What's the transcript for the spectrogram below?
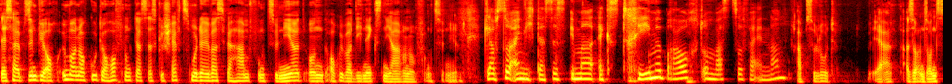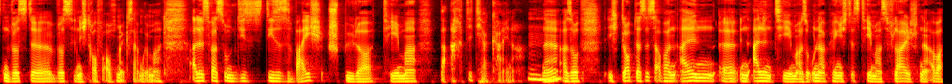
deshalb sind wir auch immer noch guter Hoffnung, dass das Geschäftsmodell, was wir haben, funktioniert und auch über die nächsten Jahre noch funktioniert. Glaubst du eigentlich, dass es immer Extreme braucht, um was zu verändern? Absolut ja, also ansonsten wirst du, wirst du nicht darauf aufmerksam gemacht. Alles, was um dieses, dieses Weichspüler-Thema beachtet ja keiner. Mhm. Ne? Also ich glaube, das ist aber in allen, äh, in allen Themen, also unabhängig des Themas Fleisch. Ne? Aber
